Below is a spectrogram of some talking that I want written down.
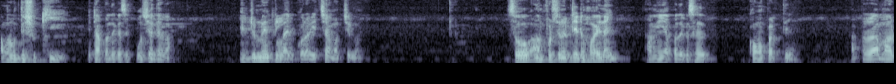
আমার উদ্দেশ্য কী? এটা আপনাদের কাছে পৌঁছে দেওয়া। এর জন্য একটা লাইভ করার ইচ্ছা আমার ছিল। সো আনফর্চুনেটলি এটা হয় নাই। আমি আপনাদের কাছে ক্ষমা প্রার্থী। আপনারা আমার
